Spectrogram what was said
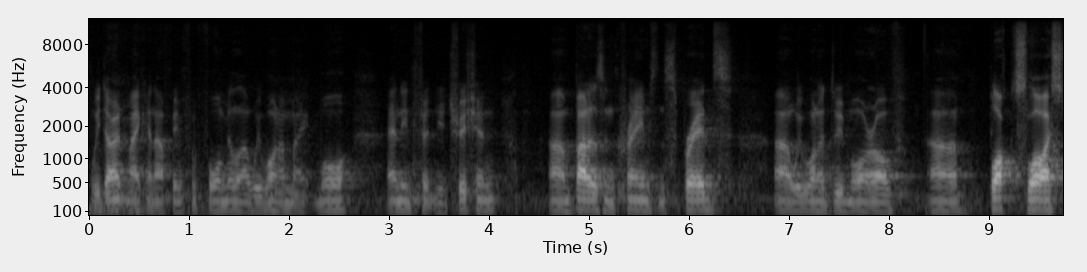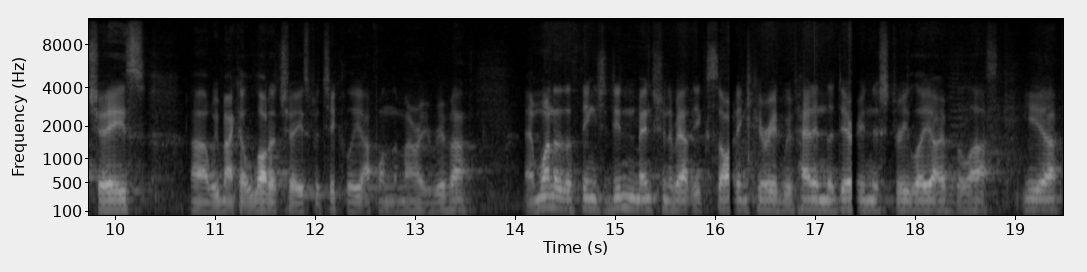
We don't make enough infant formula, we want to make more, and infant nutrition. Um, butters and creams and spreads, uh, we want to do more of. Uh, block sliced cheese, uh, we make a lot of cheese, particularly up on the Murray River. And one of the things you didn't mention about the exciting period we've had in the dairy industry, Lee, over the last year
